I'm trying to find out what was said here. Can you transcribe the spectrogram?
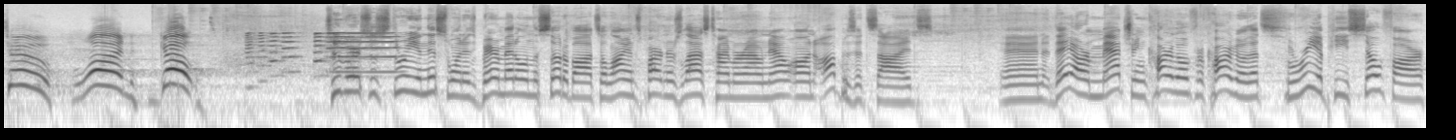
two, one, go! Two versus three in this one is Bear Metal and the SOTAbots, alliance partners last time around, now on opposite sides. And they are matching cargo for cargo. That's three apiece so far.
